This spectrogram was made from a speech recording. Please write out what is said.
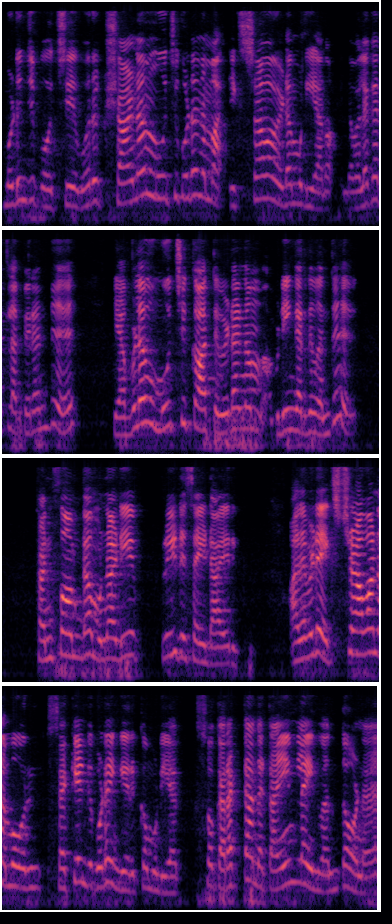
முடிஞ்சு போச்சு. ஒரு க்ஷணம் மூச்சு கூட நம்ம எக்ஸ்ட்ராவா விட முடியாதான். இந்த உலகத்துல பிறந்து எவ்வளவு மூச்சு காத்து விடணும் அப்படிங்கிறது வந்து கன்ஃபார்ம்டா முன்னாடியே ப்ரீ டிசைட் ஆயிருக்கு. அதை விட எக்ஸ்ட்ராவாக நம்ம ஒரு செகண்ட் கூட இங்கே இருக்க முடியாது. ஸோ கரெக்டாக அந்த டைம் லைன் வந்தோடனே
